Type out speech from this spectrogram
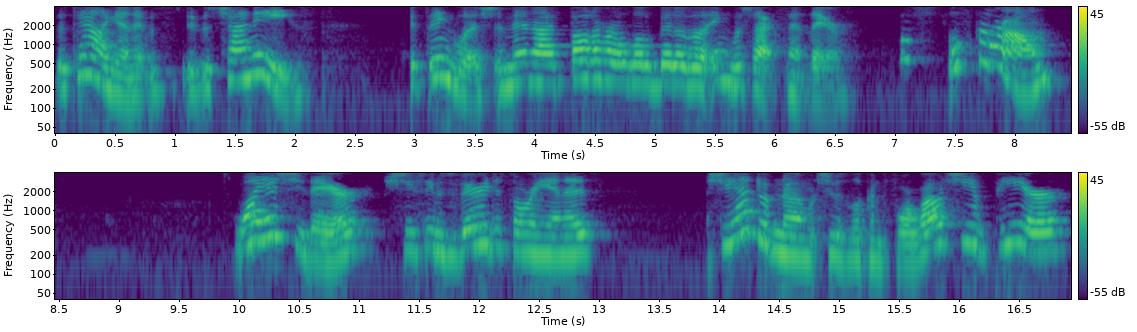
Italian. It was it was Chinese. It's English, and then I thought I heard a little bit of an English accent there. What's what's going on? Why is she there? She seems very disoriented. She had to have known what she was looking for. Why would she appear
